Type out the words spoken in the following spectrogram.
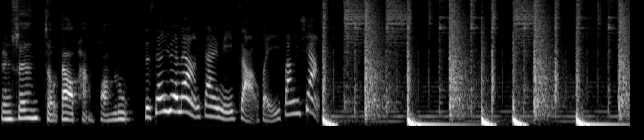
人生走到彷徨路，十三月亮带你找回方向。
